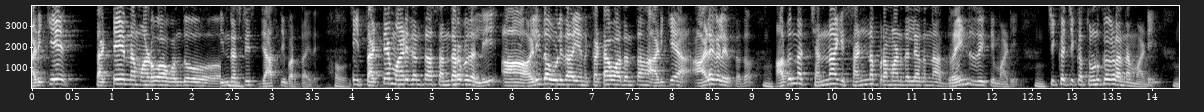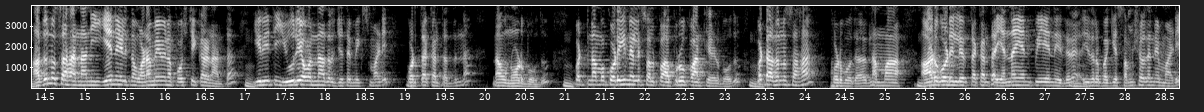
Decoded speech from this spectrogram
ಅಡಿಕೆ ತಟ್ಟೆಯನ್ನ ಮಾಡುವ ಒಂದು ಇಂಡಸ್ಟ್ರೀಸ್ ಜಾಸ್ತಿ ಬರ್ತಾ ಇದೆ. ಈ ತಟ್ಟೆ ಮಾಡಿದಂತ ಸಂದರ್ಭದಲ್ಲಿ ಆ ಅಳಿದ ಉಳಿದ ಏನು ಕಟಾವಾದಂತಹ ಅಡಿಕೆ ಆಳೆಗಳಿರ್ತದೋ ಅದನ್ನ ಚೆನ್ನಾಗಿ ಸಣ್ಣ ಪ್ರಮಾಣದಲ್ಲಿ ಅದನ್ನ ಗ್ರೈಂಡ್ ರೀತಿ ಮಾಡಿ ಚಿಕ್ಕ ಚಿಕ್ಕ ತುಣುಕುಗಳನ್ನ ಮಾಡಿ ಅದನ್ನು ಸಹ ನಾನು ಈಗ ಏನ್ ಹೇಳಿದ ಒಣಮೇವಿನ ಪೌಷ್ಟೀಕರಣ ಅಂತ ಈ ರೀತಿ ಯೂರಿಯಾವನ್ನ ಅದರ ಜೊತೆ ಮಿಕ್ಸ್ ಮಾಡಿ ಕೊಡ್ತಕ್ಕಂಥದ್ದನ್ನ ನಾವು ನೋಡಬಹುದು ಬಟ್ ನಮ್ಮ ಕೊಡಗಿನಲ್ಲಿ ಸ್ವಲ್ಪ ಅಪರೂಪ ಅಂತ ಹೇಳ್ಬೋದು. ಬಟ್ ಅದನ್ನು ಸಹ ಕೊಡಬಹುದು ನಮ್ಮ ಆಡುಗೋಡಿಯಲ್ಲಿ ಇರ್ತಕ್ಕಂಥ ಎನ್ ಐ ಎನ್ ಪಿ ಏನಿದೆ ಇದರ ಬಗ್ಗೆ ಸಂಶೋಧನೆ ಮಾಡಿ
